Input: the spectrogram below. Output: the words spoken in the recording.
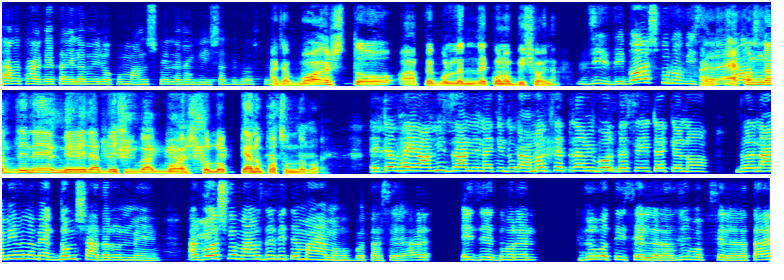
ভাবে থাকে তাইলে আমি এরকম মানুষ পেলে আমি আচ্ছা বয়স তো আপনি বললেন যে কোনো বিষয় না। জি জি বয়স কোনো বিষয় আচ্ছা না এখনকার দিনে মেয়েরা বেশিরভাগ বয়স্ক লোক কেন পছন্দ করে? এটা ভাই আমি জানি না কিন্তু আমার ক্ষেত্রে আমি বলতেছি এটা কেন? ধরেন আমি হলাম একদম সাধারণ মেয়ে আর বয়স্ক মানুষদের ভিতরে মায়া মহব্বত আছে। আর এই যে ধরেন যুবতী ছেলেরা যুবক ছেলেরা তারা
